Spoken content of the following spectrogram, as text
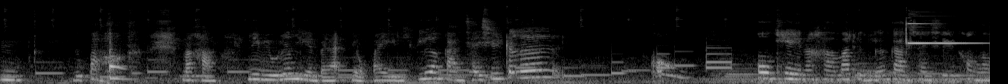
อืมหรือเปล่านะคะ รีวิวเรื่องเรียนไปแล้วเดี๋ยวไปเรื่องการใช้ชีวิตกันเลยก็โอเคนะคะ มาถึงเรื่องการใช้ชีวิตของเรา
